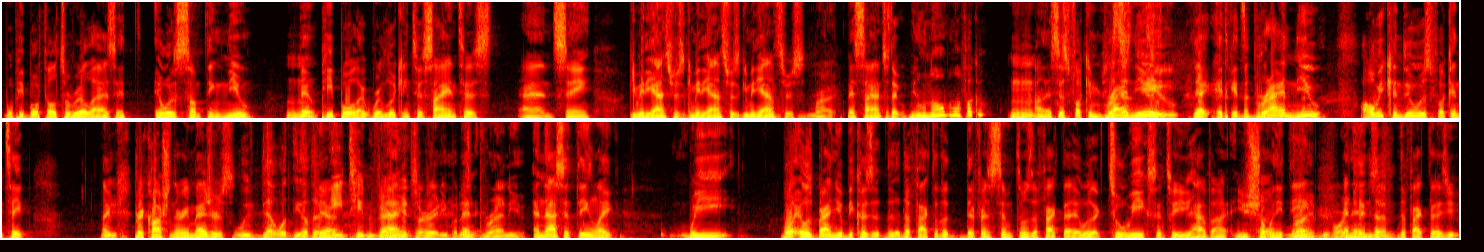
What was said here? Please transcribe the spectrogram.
what people failed to realize it it was something new. Mhm. But people like were looking to scientists and saying, "Give me the answers. Give me the answers. Give me the answers." Right. But scientists like, "We don't know, motherfucker. Mhm. Uh, this is fucking brand is new. new. Yeah, it, it's brand new. All we can do is fucking take like We- precautionary measures." We've dealt with the other Yeah. 18 variants And- already, but and- it's brand new. and that's the thing like we well it was brand new because the, the fact of the different symptoms the fact that it was like two weeks until you have uh, you show anything right, before it and then the, in. the fact that you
